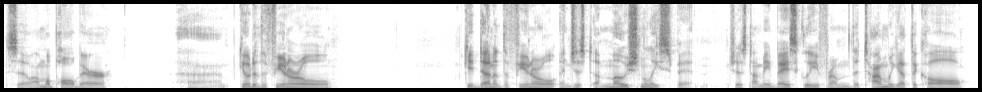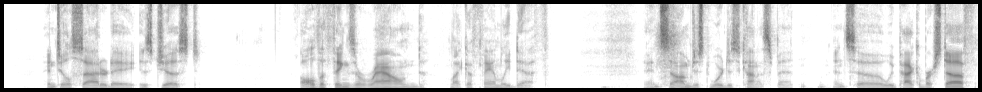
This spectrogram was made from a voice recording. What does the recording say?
so I'm a pallbearer. Uh, go to the funeral, get done at the funeral, and just emotionally spent. Just I mean, basically from the time we got the call until Saturday is just all the things around like a family death. And so I'm just we're just kind of spent. And so we pack up our stuff,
